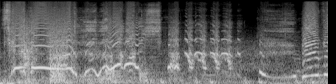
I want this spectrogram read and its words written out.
세 분. 네 분,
